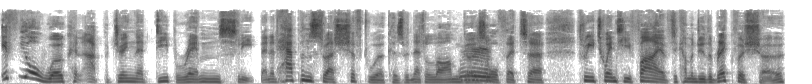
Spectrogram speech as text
if you're woken up during that deep REM sleep, and it happens to us shift workers when that alarm goes mm. off at uh, 3:25 to come and do the breakfast show,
